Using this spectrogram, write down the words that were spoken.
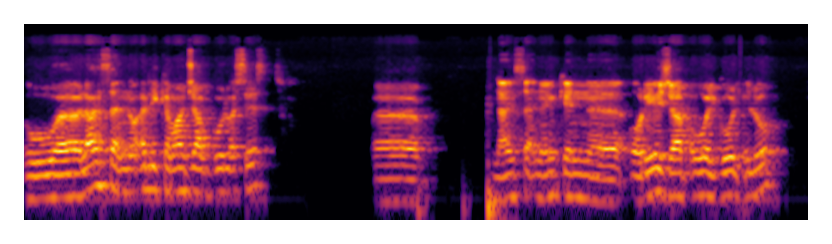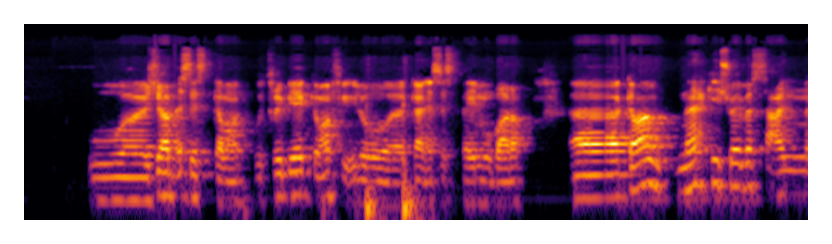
ولا ننسى إنه ألي كمان جاب goal و assist. آه، لا ننسى إنه يمكن أوريه جاب أول جول له وجاب assist كمان. وتريبيه كمان في له كان assist بهي المباراة. كمان بدنا نحكي شوي بس عن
